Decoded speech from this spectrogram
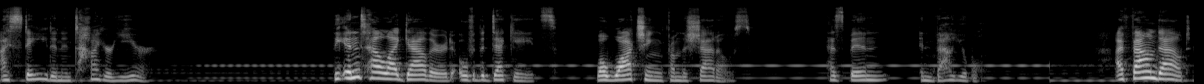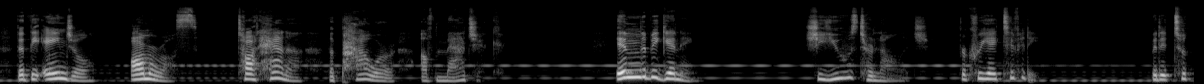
I stayed an entire year. The intel I gathered over the decades while watching from the shadows has been invaluable. I found out that the angel, Armoros, taught Hannah the power of magic. In the beginning, she used her knowledge for creativity, but it took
